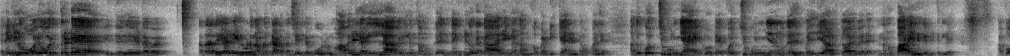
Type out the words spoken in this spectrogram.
അല്ലെങ്കിൽ ഓരോരുത്തരുടെ ഇത് ഇടവ അതായത് ഇടയിലൂടെ നമ്മൾ കടന്നു ചെല്ലുമ്പോഴും അവരിൽ എല്ലാവരിലും നമുക്ക് എന്തെങ്കിലുമൊക്കെ കാര്യങ്ങൾ നമുക്ക് പഠിക്കാനുണ്ടാവും അല്ലെ? അത് കൊച്ചു കുഞ്ഞായിക്കോട്ടെ കൊച്ചു കുഞ്ഞ് മുതൽ വലിയ ആൾക്കാർ വരെ. നമ്മൾ പറയുന്നത് കേട്ടിട്ടില്ലേ? അപ്പോ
